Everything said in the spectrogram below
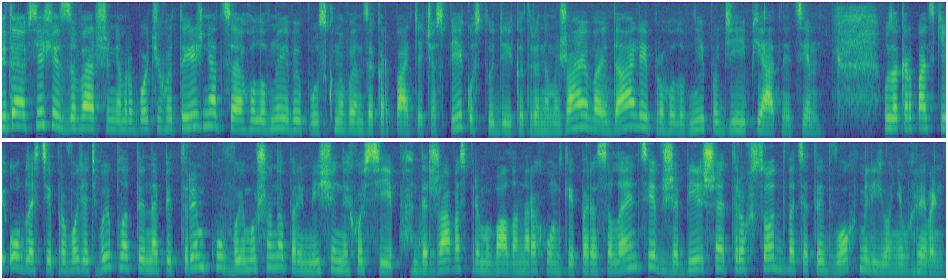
Вітаю всіх із завершенням робочого тижня. Це головний випуск новин Закарпаття час пік у студії Катерина Межаєва. І далі про головні події п'ятниці. У Закарпатській області проводять виплати на підтримку вимушено переміщених осіб. Держава спрямувала на рахунки переселенців вже більше 322 мільйонів гривень.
